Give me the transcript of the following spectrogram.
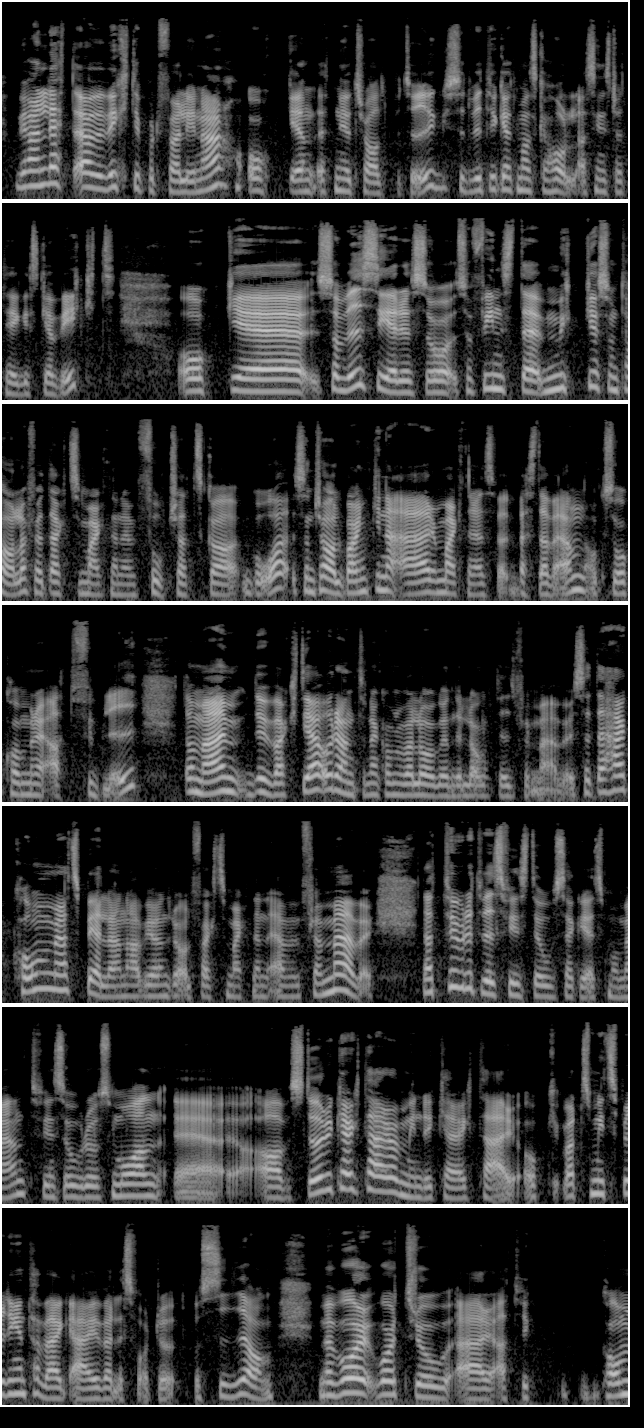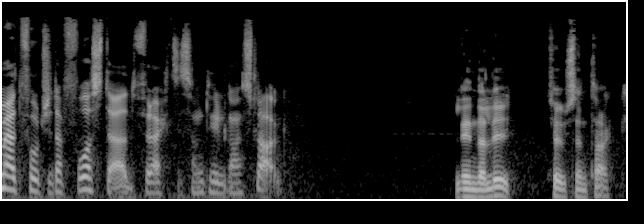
Vi har en lätt övervikt i portföljerna och en, ett neutralt betyg så vi tycker att man ska hålla sin strategiska vikt. Och eh, som vi ser det så, så, finns det mycket som talar för att aktiemarknaden fortsatt ska gå. Centralbankerna är marknadens bästa vän och så kommer det att förbli. De är duvaktiga och räntorna kommer att vara låga under lång tid framöver. Så det här kommer att spela en avgörande roll för aktiemarknaden även framöver. Naturligtvis finns det osäkerhetsmoment, det finns orosmoln eh, av större karaktär och mindre karaktär och vart smittspridningen tar väg är ju väldigt svårt att, att sia om. Men vår, vår tro är att vi kommer att fortsätta få stöd för aktier som tillgångslag. Linda Ly, tusen tack!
